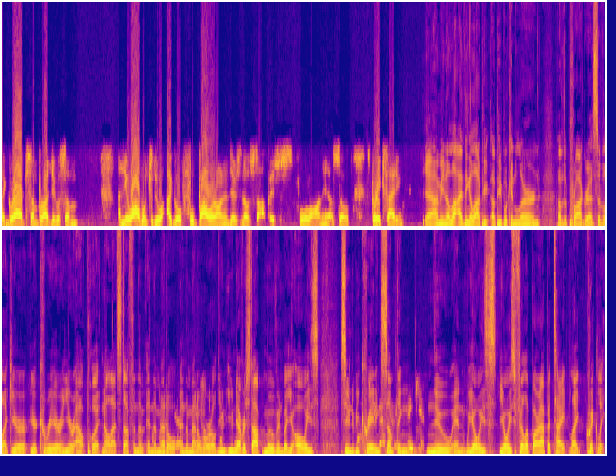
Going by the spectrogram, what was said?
I grab some project or some a new album to do, I go full power on it. There's no stop. It's just full on, you know. So it's pretty exciting. Yeah, I mean, a lot. I think a lot of, pe- of people can learn of the progress of like your your career and your output and all that stuff in the in the metal in the metal world. You you never stop moving, but you always seem to be creating something new, and we always you always fill up our appetite like quickly.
